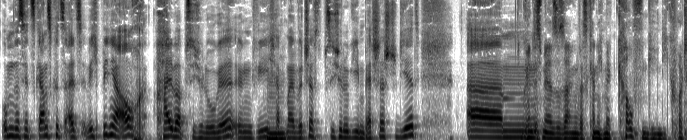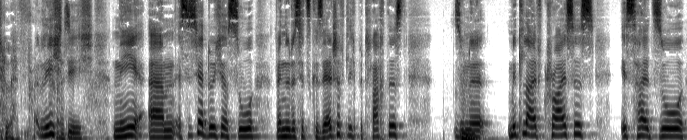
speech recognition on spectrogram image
um das jetzt ganz kurz als, ich bin ja auch halber Psychologe irgendwie. Ich Mhm. habe mal Wirtschaftspsychologie im Bachelor studiert. Ähm, Du könntest mir also sagen, was kann ich mir kaufen gegen die Quarterlife Crisis? Richtig. Nee, ähm, es ist ja durchaus so, wenn du das jetzt gesellschaftlich betrachtest, so Mhm. eine Midlife-Crisis ist halt so,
